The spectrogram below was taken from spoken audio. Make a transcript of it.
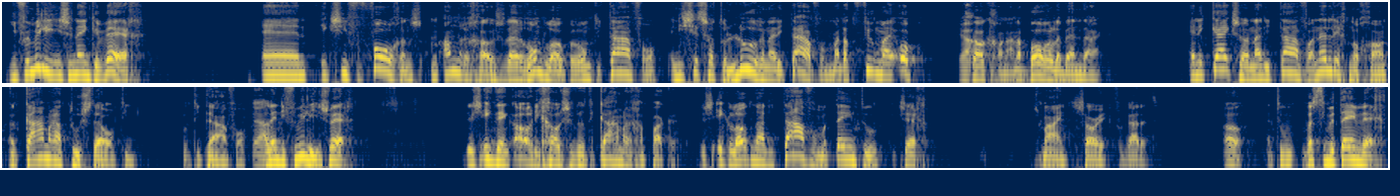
Die familie is in één keer weg. En ik zie vervolgens een andere gozer daar rondlopen rond die tafel. En die zit zo te loeren naar die tafel. Maar dat viel mij op. Terwijl ik gewoon aan het borrelen ben daar. En ik kijk zo naar die tafel. En er ligt nog gewoon een cameratoestel op die, op die tafel. Ja. Alleen die familie is weg. Dus ik denk, oh, die gozer wil die camera gaan pakken. Dus ik loop naar die tafel meteen toe. Ik zeg, it's mine. Sorry, forgot it. Oh, en toen was die meteen weg.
